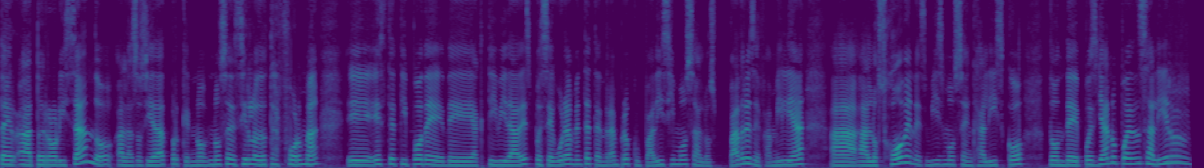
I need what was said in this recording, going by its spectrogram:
aterrorizando a la sociedad porque no, no sé decirlo de otra forma eh, este tipo de, de, actividades pues seguramente tendrán preocupadísimos a los padres de familia a, a los jóvenes mismos en Jalisco donde pues ya no pueden salir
